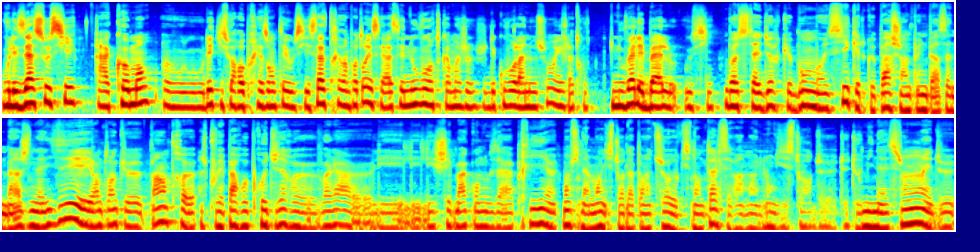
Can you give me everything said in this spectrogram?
vous les associez à comment vous voulez qu'ils soient représentés aussi. ça, c'est très important et c'est assez nouveau. En tout cas, moi, je, je découvre la notion et je la trouve nouvelle et belle aussi. Bah, C'est-à-dire que, bon, moi aussi, quelque part, je suis un peu une personne marginalisée et en tant que peintre, euh, je pouvais pas reproduire euh, voilà, euh, les, les, schémas qu'on nous a appris. Bon, finalement, l'histoire de la peinture occidentale, c'est vraiment une longue histoire de, domination et de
